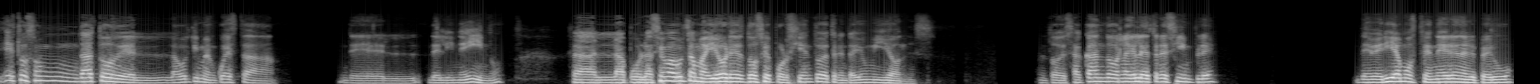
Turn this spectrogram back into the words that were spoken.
Estos son datos de la última encuesta del, del INEI, ¿no? la población adulta mayor es 12% de 31 millones. Entonces, sacando regla de tres simple, deberíamos tener en el Perú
